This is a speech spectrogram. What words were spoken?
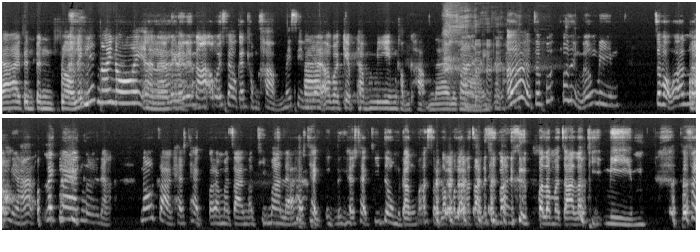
ได้เป็นเป็น flaw เล็กๆ น้อยๆอะนะเล็กๆน้อยๆเอาไว้แซวกันขำๆไม่ใช่เรียสเอามาเก็บทำมีมขำๆได้เล็กน้อยเออ จะพูดพูดถึงเรื่องมีม จะบอกว่าเรื่องเนี้ยแรกๆเลยเนี่ยนอกจากแฮชแท็กปรมาจารย์ลัทธิมานแล้วแฮชแท็กอีกหนึ่งแฮชแท็กที่โด่งดังมากสำหรับปรมาจารย์ลัทธิมานคือ ปรมาจารย์ลัทธิมีม ถ้าใคร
